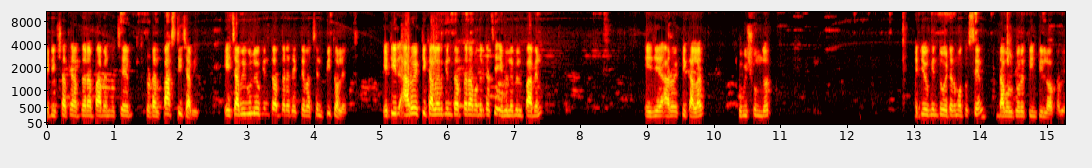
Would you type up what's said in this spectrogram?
এটির সাথে আপনারা পাবেন হচ্ছে টোটাল পাঁচটি চাবি। এই চাবিগুলিও কিন্তু আপনারা দেখতে পাচ্ছেন পিতলের। এটির আরও একটি কালার কিন্তু আপনারা আমাদের কাছে অ্যাভেলেবেল পাবেন। এই যে আরও একটি কালার খুবই সুন্দর। এটিও কিন্তু ওইটার মতো সেম ডাবল করে তিনটি লক হবে।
